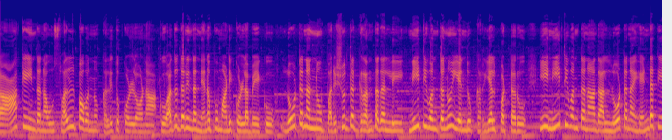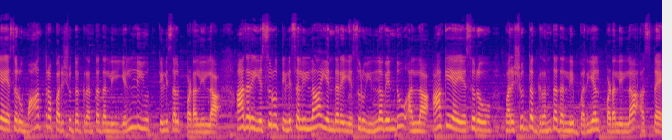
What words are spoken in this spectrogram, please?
ಆಕೆಯಿಂದ ನಾವು ಸ್ವಲ್ಪವನ್ನು ಕಲಿತುಕೊಳ್ಳೋಣ. ಆದುದರಿಂದ ನೆನಪು ಮಾಡಿಕೊಳ್ಳಬೇಕು. ಲೋಟನನ್ನು ಪರಿಶುದ್ಧ ಗ್ರಂಥದಲ್ಲಿ ನೀತಿವಂತನು ಎಂದು ಕರೆಯಲ್ಪಟ್ಟರು. ಈ ನೀತಿವಂತನಾದ ಲೋಟನ ಹೆಂಡತಿಯ ಹೆಸರು ಮಾತ್ರ ಪರಿಶುದ್ಧ ಗ್ರಂಥದಲ್ಲಿ ಎಲ್ಲಿಯೂ ತಿಳಿಸಲ್ಪಡಲಿಲ್ಲ. ಆದರೆ ಹೆಸರು ತಿಳಿಸಲಿಲ್ಲ ಎಂದರೆ ಹೆಸರು ಇಲ್ಲವೆಂದೂ ಅಲ್ಲ. ಆಕೆಯ ಹೆಸರು ಪರಿಶುದ್ಧ ಗ್ರಂಥದಲ್ಲಿ ಬರೆಯಲ್ಪಡಲಿಲ್ಲ ಅಷ್ಟೇ.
